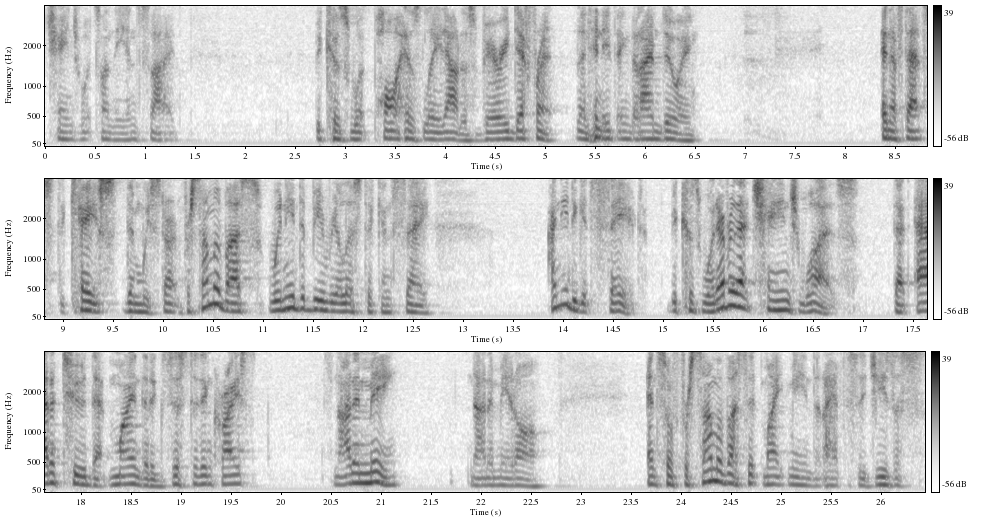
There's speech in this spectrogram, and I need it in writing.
change what's on the inside. Because what Paul has laid out is very different than anything that I'm doing. And if that's the case, then we start. For some of us, we need to be realistic and say, I need to get saved because whatever that change was, that attitude, that mind that existed in Christ, it's not in me, not in me at all. And so for some of us, it might mean that I have to say, Jesus,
